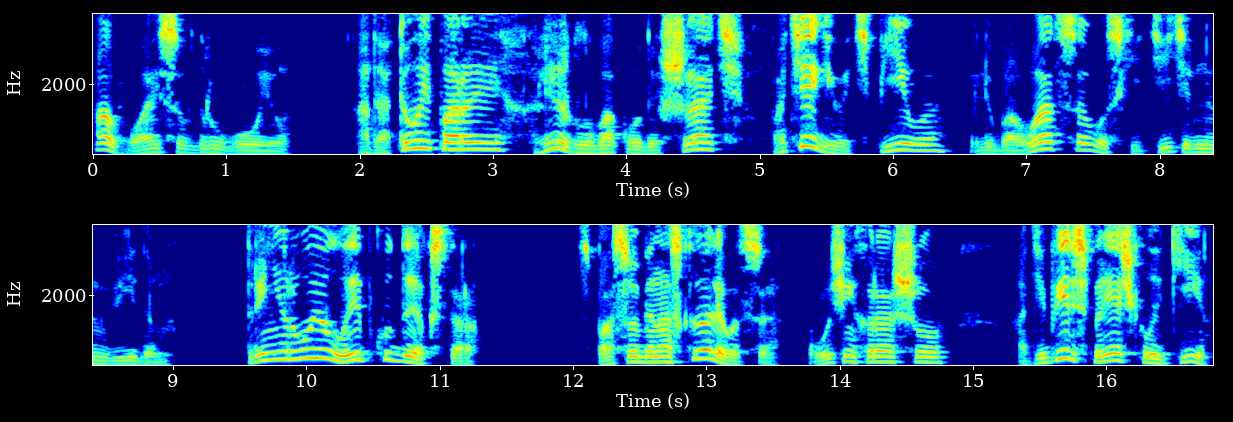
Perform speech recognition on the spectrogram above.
а Вайса в другую. А до той поры лишь глубоко дышать, потягивать пиво и любоваться восхитительным видом. Тренируй улыбку, Декстер. Способен оскаливаться? Очень хорошо. А теперь спрячь клыки.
